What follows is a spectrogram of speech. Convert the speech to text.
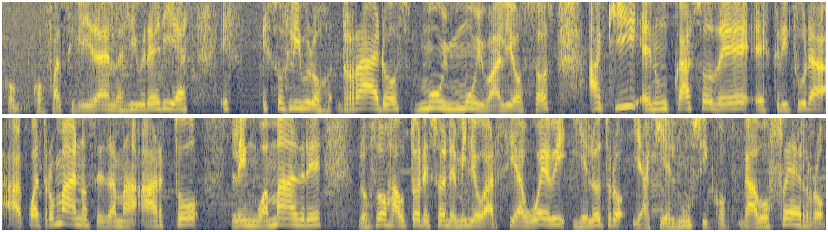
con, facilidad en las librerías es esos libros raros, muy, muy valiosos. Aquí en un caso de escritura a cuatro manos, se llama Harto Lengua Madre. Los dos autores son Emilio García Huevi y el otro, y aquí el músico, Gabo Ferro.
